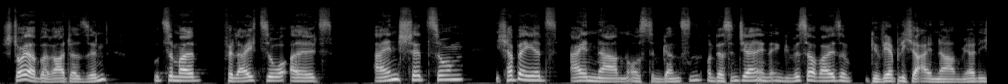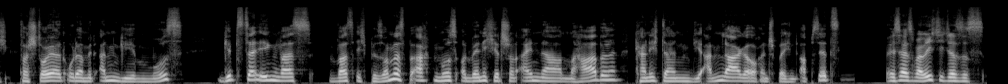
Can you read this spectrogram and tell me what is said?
Steuerberater sind. Nutze mal vielleicht so als Einschätzung. Ich habe ja jetzt Einnahmen aus dem Ganzen und das sind ja in, in gewisser Weise gewerbliche Einnahmen, ja, die ich versteuern oder mit angeben muss. Gibt es da irgendwas, was ich besonders beachten muss? Und wenn ich jetzt schon Einnahmen habe, kann ich dann die Anlage auch entsprechend absetzen? Ist erstmal richtig, dass es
